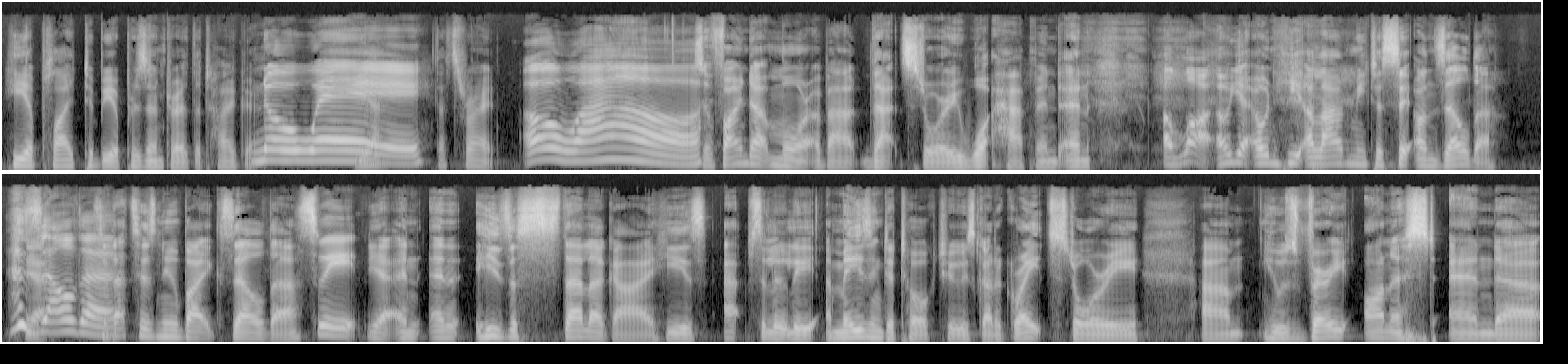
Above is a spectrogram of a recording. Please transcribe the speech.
he applied to be a presenter at the Thaiger. no way. Yeah, that's right. Oh wow. So find out more about that story, what happened, and a lot. Oh yeah, oh, and he allowed me to sit on Zelda. Yeah. Zelda. So that's his new bike, Zelda. Sweet. Yeah, and, and he's a stellar guy. He's absolutely amazing to talk to. He's got a great story. Um, he was very honest and uh,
